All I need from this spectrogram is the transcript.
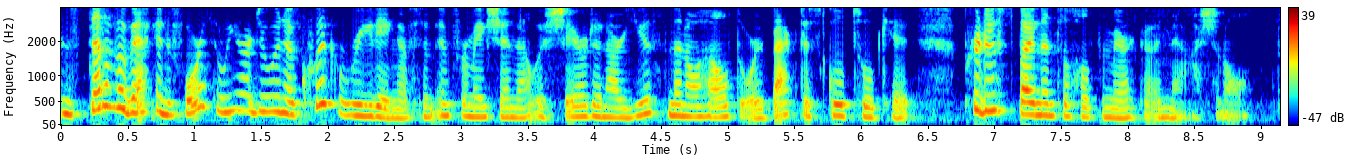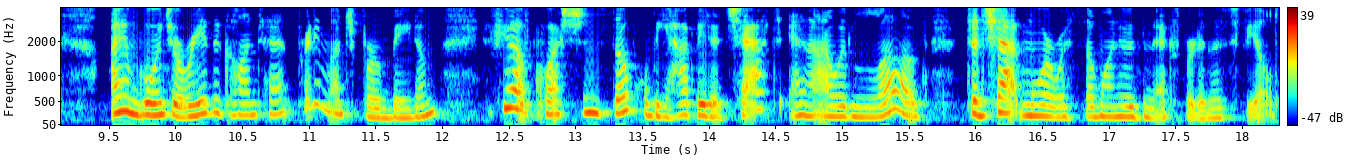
Instead of a back and forth, we are doing a quick reading of some information that was shared in our Youth Mental Health or Back to School Toolkit produced by Mental Health America National. I am going to read the content pretty much verbatim. If you have questions, though, we'll be happy to chat, and I would love to chat more with someone who's an expert in this field.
